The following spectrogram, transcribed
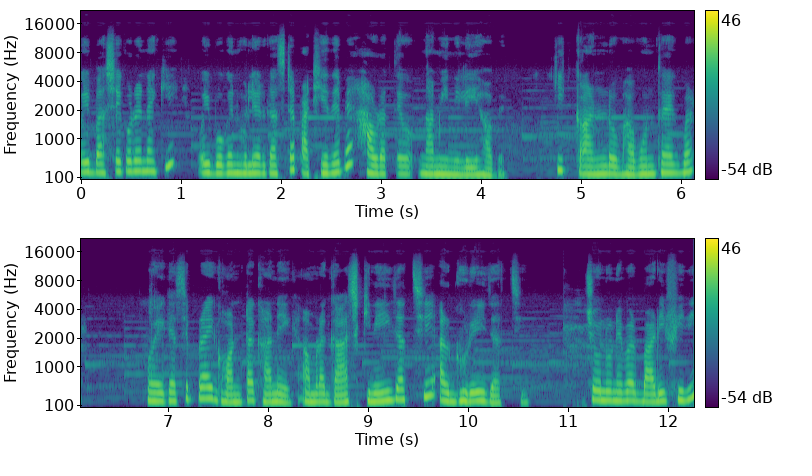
ওই বাসে করে নাকি ওই বোগেনভলিয়ার গাছটা পাঠিয়ে দেবে, হাওড়াতেও নামিয়ে নিলেই হবে। কি কাণ্ড ভাবুন তো একবার। হয়ে গেছে প্রায় ঘণ্টা খানেক, আমরা গাছ কিনেই যাচ্ছি আর ঘুরেই যাচ্ছি। চলুন এবার বাড়ি ফিরি,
